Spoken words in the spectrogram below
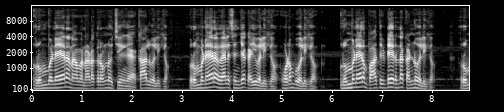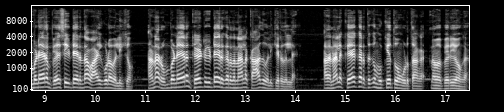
ரொம்ப நேரம் நாம் நடக்கிறோம்னு வச்சுக்கோங்க கால் வலிக்கும். ரொம்ப நேரம் வேலை செஞ்சால் கை வலிக்கும் உடம்பு வலிக்கும். ரொம்ப நேரம் பார்த்துக்கிட்டே இருந்தால் கண் வலிக்கும். ரொம்ப நேரம் பேசிக்கிட்டே இருந்தால் வாய் கூட வலிக்கும். ஆனால் ரொம்ப நேரம் கேட்டுக்கிட்டே இருக்கிறதுனால காது வலிக்கிறது இல்லை அதனால் கேட்குறதுக்கு முக்கியத்துவம் கொடுத்தாங்க நம்ம பெரியவங்க.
